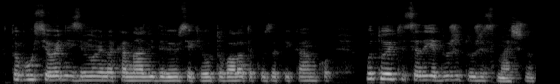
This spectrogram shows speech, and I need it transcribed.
хто був сьогодні зі мною на каналі, дивився, як я готувала таку запіканку, готуйте, це дає дуже-дуже смачно.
